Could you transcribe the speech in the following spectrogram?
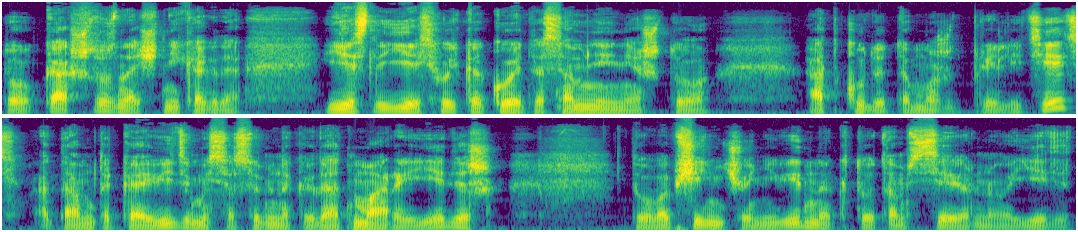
то как, что значит никогда? Если есть хоть какое-то сомнение, что откуда-то может прилететь, а там такая видимость, особенно когда от Мары едешь, то вообще ничего не видно, кто там с северного едет,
